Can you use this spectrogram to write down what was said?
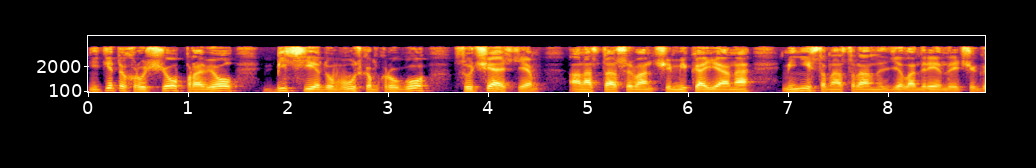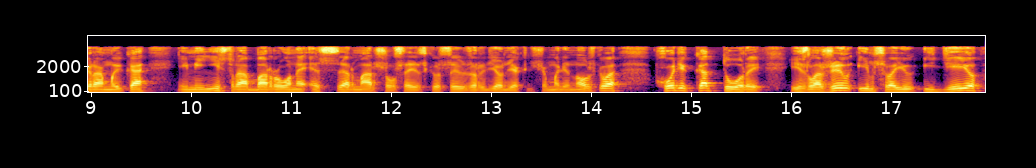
Никита Хрущев провел беседу в узком кругу с участием Анастаса Ивановича Микояна, министра иностранных дел Андрея Андреевича Громыка и министра обороны СССР маршала Советского Союза Родиона Яковлевича Малиновского, в ходе которой изложил им свою идею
